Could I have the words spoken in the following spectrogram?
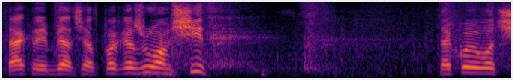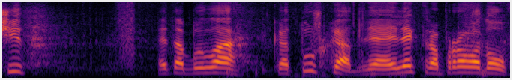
Так, ребят, сейчас покажу вам щит. Такой вот щит. Это была катушка для электропроводов.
